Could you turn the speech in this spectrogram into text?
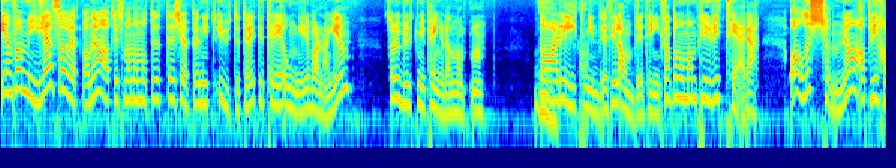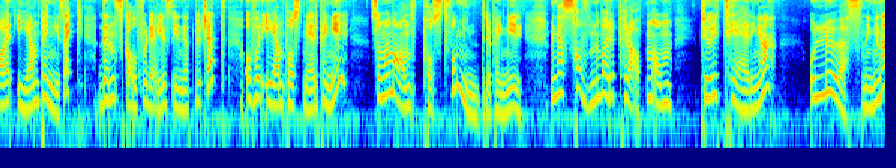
I en familie så vet man jo at hvis man har måttet kjøpe nytt utetøy til tre unger i barnehagen, så har du brukt mye penger den måneden. Da er det litt mindre til andre ting. Da må man prioritere. Og alle skjønner jo at vi har én pengesekk. Den skal fordeles inn i et budsjett. Og for én post mer penger, så må en annen post få mindre penger. Men jeg savner bare praten om prioriteringene og løsningene.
